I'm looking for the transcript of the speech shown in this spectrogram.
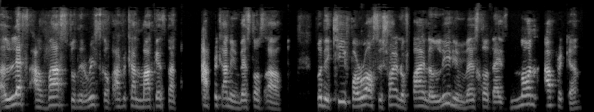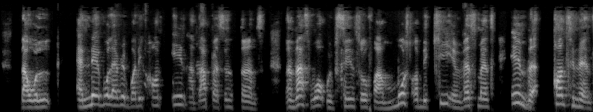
uh, less averse to the risk of African markets than African investors are. So the key for us is trying to find a lead investor that is non-African that will enable everybody come in at that person's terms. And that's what we've seen so far. Most of the key investments in the continent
